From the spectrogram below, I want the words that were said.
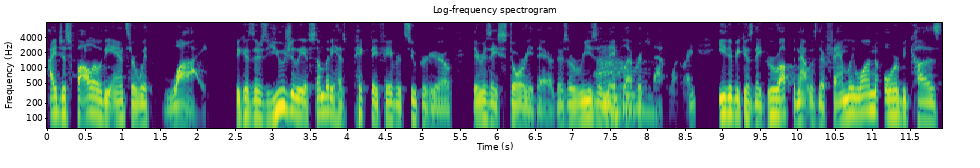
I just follow the answer with why. Because there's usually, if somebody has picked a favorite superhero, there is a story there. There's a reason they've leveraged Ah. that one, right? Either because they grew up and that was their family one, or because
